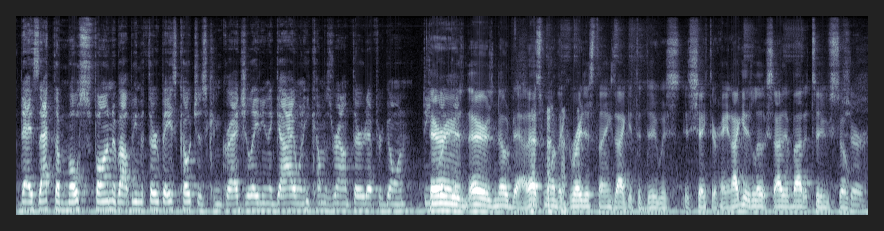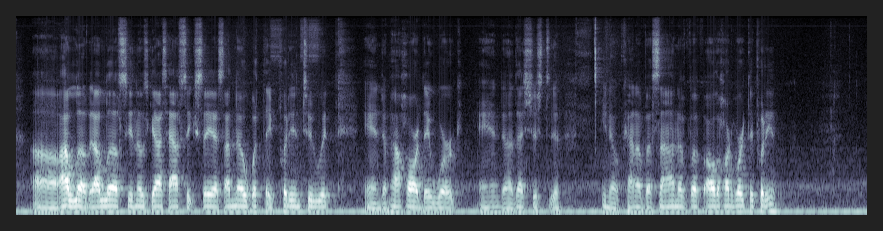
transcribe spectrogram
Is that the most fun about being the third base coach? Is congratulating a guy when he comes around third after going deep? There is there is no doubt. That's one of the greatest things I get to do is, is shake their hand. I get a little excited about it too. So Sure. uh, I love it. I love seeing those guys have success. I know what they put into it and um, how hard they work, and uh, that's just a, you know kind of a sign of, of all the hard work they put in.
